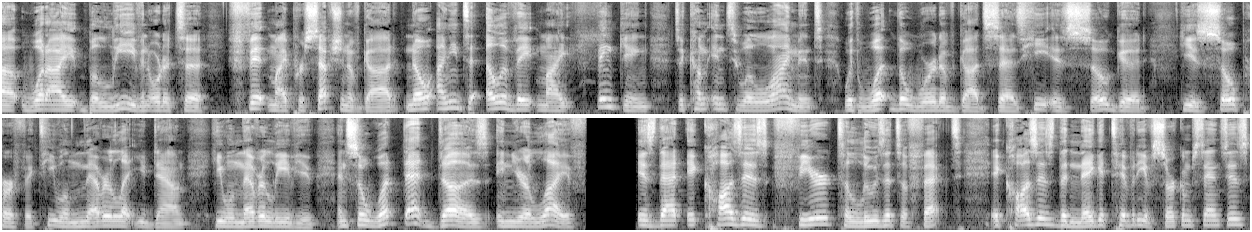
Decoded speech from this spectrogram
uh, what I believe in order to fit my perception of God. No, I need to elevate my thinking to come into alignment with what the Word of God says. He is so good. He is so perfect. He will never let you down. He will never leave you. And so, what that does in your life is that it causes fear to lose its effect. It causes the negativity of circumstances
